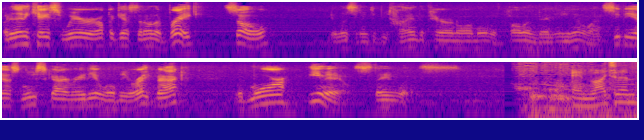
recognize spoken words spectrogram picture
But in any case, we're up against another break, so you're listening to Behind the Paranormal with Paul and Ben Eno on CBS New Sky Radio. We'll be right back with more emails. Stay with us. Enlighten,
